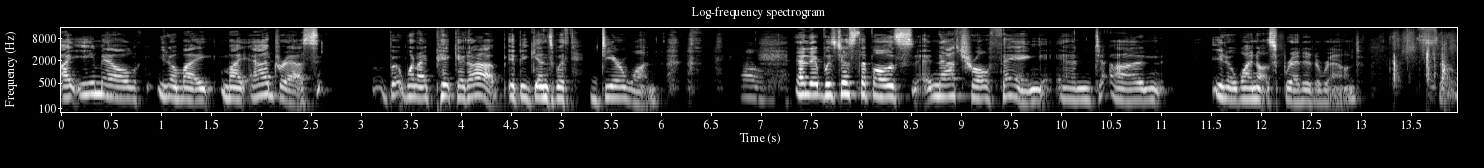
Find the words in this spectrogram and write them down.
I email, you know, my, my address, but when I pick it up, it begins with dear one. oh, And it was just the most natural thing. And, um, you know, why not spread it around? So,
